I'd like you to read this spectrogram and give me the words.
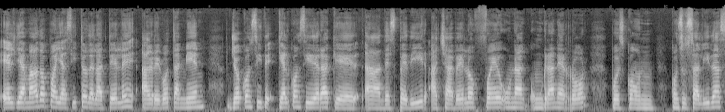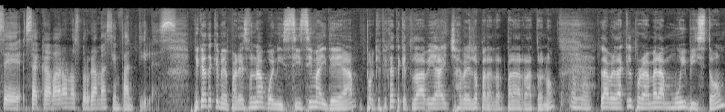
El llamado payasito de la tele agregó también yo que él considera que ah, despedir a Chabelo fue una- un gran error, pues con, con su salida se, se acabaron los programas infantiles. Fíjate que me parece una buenísima idea, porque fíjate que todavía hay Chabelo para, para rato, ¿no? Ujú. La verdad que el programa era muy visto,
